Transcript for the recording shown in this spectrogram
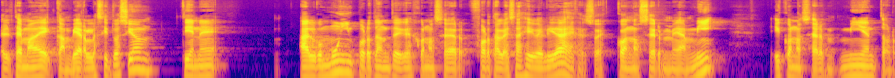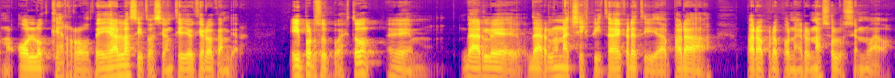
el tema de cambiar la situación, tiene algo muy importante que es conocer fortalezas y debilidades. Eso es conocerme a mí y conocer mi entorno o lo que rodea la situación que yo quiero cambiar. Y por supuesto, eh, darle, darle una chispita de creatividad para, para proponer una solución nueva.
